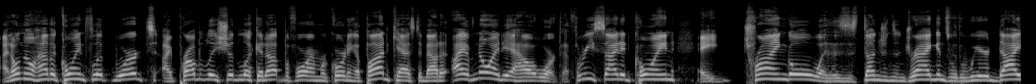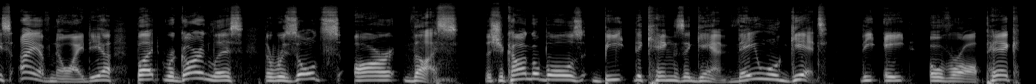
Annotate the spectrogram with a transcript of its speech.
I don't know how the coin flip worked. I probably should look it up before I'm recording a podcast about it. I have no idea how it worked. A three sided coin, a triangle, what is this, Dungeons and Dragons with weird dice? I have no idea. But regardless, the results are thus the Chicago Bulls beat the Kings again. They will get the eight overall pick.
